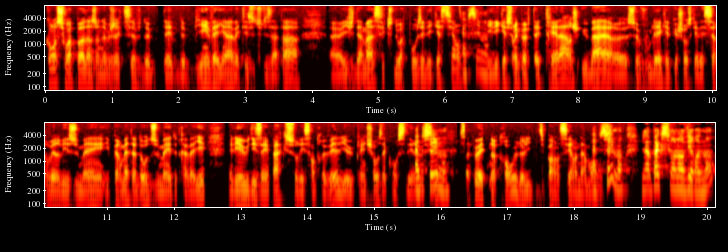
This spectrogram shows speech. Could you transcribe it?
conçois pas dans un objectif d'être de, bienveillant avec tes utilisateurs, euh, évidemment, c'est que tu dois te poser des questions. Absolument. Et les questions, ils peuvent être très larges. Uber euh, se voulait quelque chose qui allait servir les humains et permettre à d'autres humains de travailler, mais il y a eu des impacts sur les centres-villes. Il y a eu plein de choses à considérer Absolument. aussi. Ça peut être notre rôle d'y penser en amont. Absolument. L'impact sur l'environnement.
